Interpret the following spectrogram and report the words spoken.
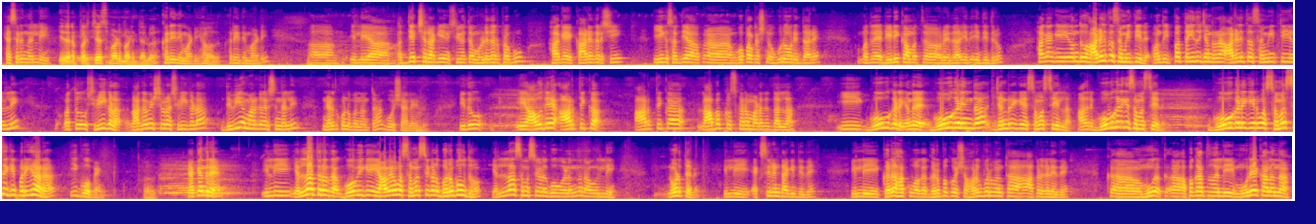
ಹೆಸರಿನಲ್ಲಿ ಇದನ್ನು ಪರ್ಚೇಸ್ ಮಾಡಿ ಮಾಡಿದ್ದಲ್ವಾ? ಖರೀದಿ ಮಾಡಿ ಹೌದು ಖರೀದಿ ಮಾಡಿ. ಇಲ್ಲಿಯ ಅಧ್ಯಕ್ಷರಾಗಿ ಶ್ರೀಯುತ ಮುರಳೀಧರ್ ಪ್ರಭು ಹಾಗೆ ಕಾರ್ಯದರ್ಶಿ ಈಗ ಸದ್ಯ ಗೋಪಾಲಕೃಷ್ಣ ಉಗುರವರಿದ್ದಾರೆ ಮೊದಲೇ ಡಿ ಡಿ ಕಾಮತ್ ಅವರು ಇದ್ದ- ಇದ್- ಇದ್ದಿದ್ರು. ಹಾಗಾಗಿ ಒಂದು ಆಡಳಿತ ಸಮಿತಿ ಇದೆ. ಒಂದು ಇಪ್ಪತ್ತೈದು ಜನರ ಆಡಳಿತ ಸಮಿತಿಯಲ್ಲಿ ಮತ್ತು ಶ್ರೀಗಳ ರಾಘವೇಶ್ವರ ಶ್ರೀಗಳ ದಿವ್ಯ ಮಾರ್ಗದರ್ಶನದಲ್ಲಿ ನಡೆದುಕೊಂಡು ಬಂದಂತಹ ಗೋಶಾಲೆ ಇದು. ಇದು ಯಾವುದೇ ಆರ್ಥಿಕ ಆರ್ಥಿಕ ಲಾಭಕ್ಕೋಸ್ಕರ ಮಾಡೋದಲ್ಲ ಈ ಗೋವುಗಳಿಗೆ ಅಂದರೆ ಗೋವುಗಳಿಂದ ಜನರಿಗೆ ಸಮಸ್ಯೆ ಇಲ್ಲ ಆದರೆ ಗೋವುಗಳಿಗೆ ಸಮಸ್ಯೆ ಇದೆ. ಗೋವುಗಳಿಗೆ ಇರುವ ಸಮಸ್ಯೆಗೆ ಪರಿಹಾರ ಈ ಗೋ ಬ್ಯಾಂಕ್. ಯಾಕೆಂದರೆ ಇಲ್ಲಿ ಎಲ್ಲ ಥರದ ಗೋವಿಗೆ ಯಾವ್ಯಾವ ಸಮಸ್ಯೆಗಳು ಬರಬಹುದು ಎಲ್ಲ ಸಮಸ್ಯೆಗಳ ಗೋವುಗಳನ್ನು ನಾವು ಇಲ್ಲಿ ನೋಡ್ತೇವೆ. ಇಲ್ಲಿ ಆಕ್ಸಿಡೆಂಟ್ ಆಗಿದ್ದಿದೆ ಇಲ್ಲಿ ಕರ ಹಾಕುವಾಗ ಗರ್ಭಕೋಶ ಹೊರಗೆ ಬರುವಂತಹ ಆಕಳುಗಳಿದೆ. ಕ ಮೂ ಅಪಘಾತದಲ್ಲಿ ಮೂರೇ ಕಾಲನ್ನು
